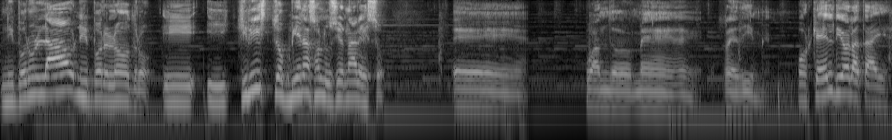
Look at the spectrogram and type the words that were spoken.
ni por un lado ni por el otro. Y, y Cristo viene a solucionar eso eh, cuando me redime. Porque Él dio la talla.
